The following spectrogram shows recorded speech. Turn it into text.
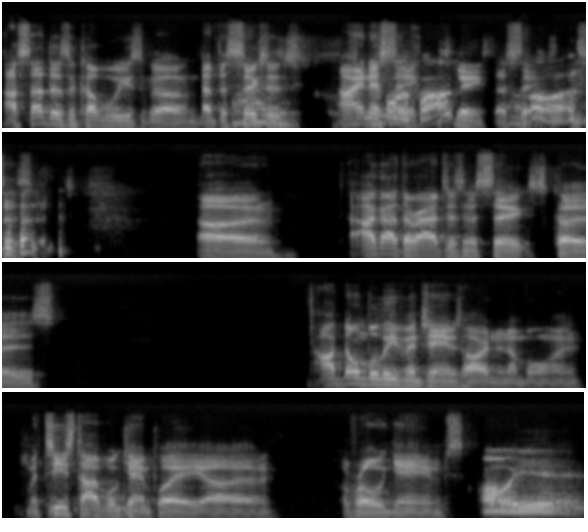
I said this a couple weeks ago that the Five Sixers. is I ain't at six. five? Six. That's six. Oh. That's six. Uh, I got the Raptors in six because I don't believe in James Harden. Number one, Matisse Thybulle can't play uh road games. Oh yeah.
